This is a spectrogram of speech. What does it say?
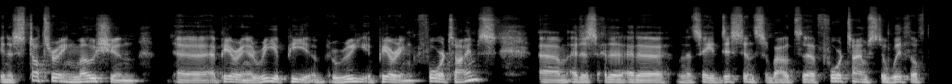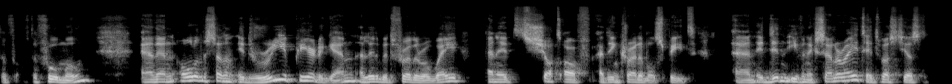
in a stuttering motion, uh, appearing and reappear, reappearing four times um, at, a, at, a, at, a, let's say, distance about uh, four times the width of the, of the full moon. And then all of a sudden, it reappeared again a little bit further away, and it shot off at incredible speed. And it didn't even accelerate; it was just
